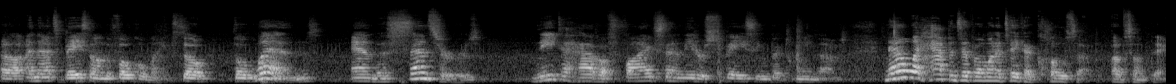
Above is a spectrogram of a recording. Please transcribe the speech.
uh, and that's based on the focal length. So the lens and the sensors need to have a five centimeter spacing between them. Now what happens if I want to take a close-up of something?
